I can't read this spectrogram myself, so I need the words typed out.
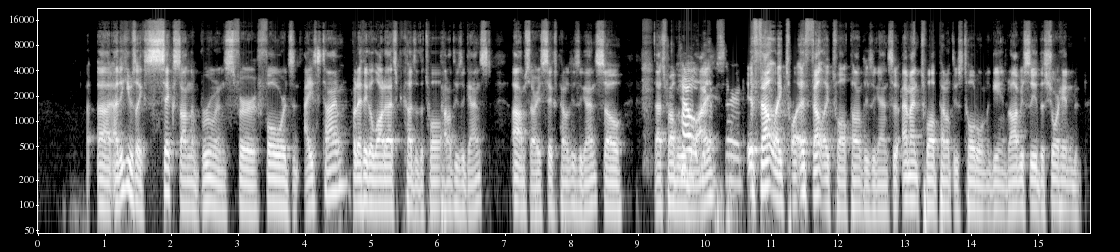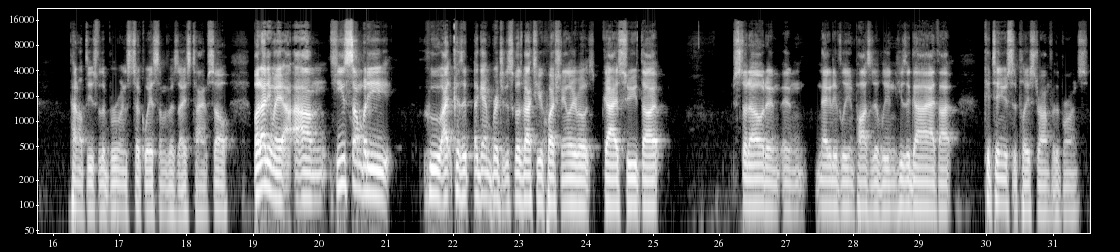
uh, I think he was like six on the Bruins for forwards and ice time, but I think a lot of that's because of the 12 penalties against. Uh, I'm sorry, six penalties against. So that's probably why absurd. it felt like 12. It felt like 12 penalties against. I meant 12 penalties total in the game, but obviously the shorthanded penalties for the Bruins took away some of his ice time. So, but anyway, um, he's somebody who I because again, Bridgette, this goes back to your question earlier about guys who you thought stood out and, and negatively and positively, and he's a guy I thought continues to play strong for the Bruins.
